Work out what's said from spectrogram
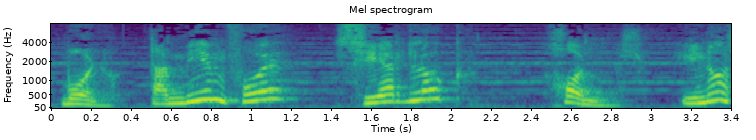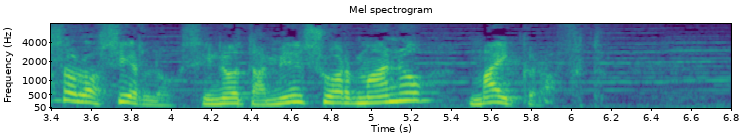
Bueno, también fue Sherlock Holmes. Y no solo Sherlock, sino también su hermano Mycroft.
